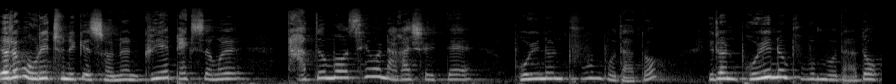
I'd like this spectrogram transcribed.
여러분 우리 주님께서는 그의 백성을 다듬어 세워 나가실 때 보이는 부분보다도 이런 보이는 부분보다도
